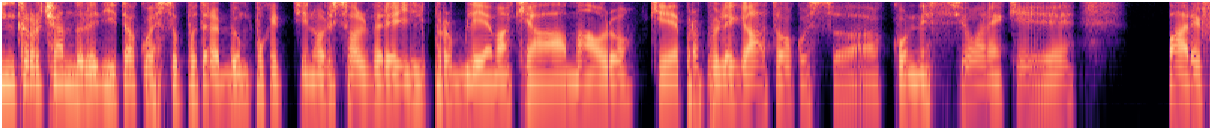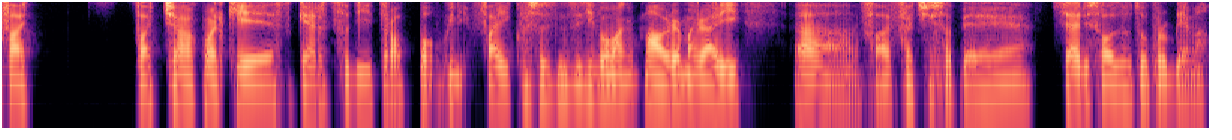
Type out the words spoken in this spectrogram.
incrociando le dita questo potrebbe un pochettino risolvere il problema che ha Mauro, che è proprio legato a questa connessione che pare fa- faccia qualche scherzo di troppo. Quindi fai questo tentativo, ma- Mauro, e magari uh, fa- facci sapere se hai risolto il tuo problema.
